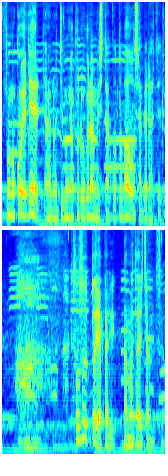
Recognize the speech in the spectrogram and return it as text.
その声であの自分がプログラムした言葉を喋らせる。はそうするとやっぱり騙されちゃうんですよ。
